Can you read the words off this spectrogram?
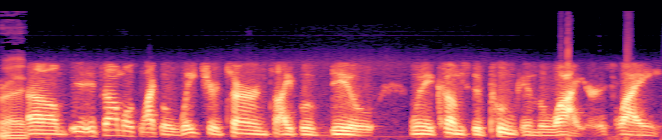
Right. Um, it's almost like a wait your turn type of deal when it comes to Poot and The Wire. It's like,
